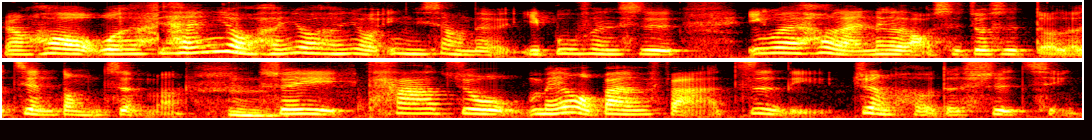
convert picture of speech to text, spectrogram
然后我很有很有很有印象的一部分是，因为后来那个老师就是得了渐冻症嘛，所以他就没有办法自理任何的事情。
